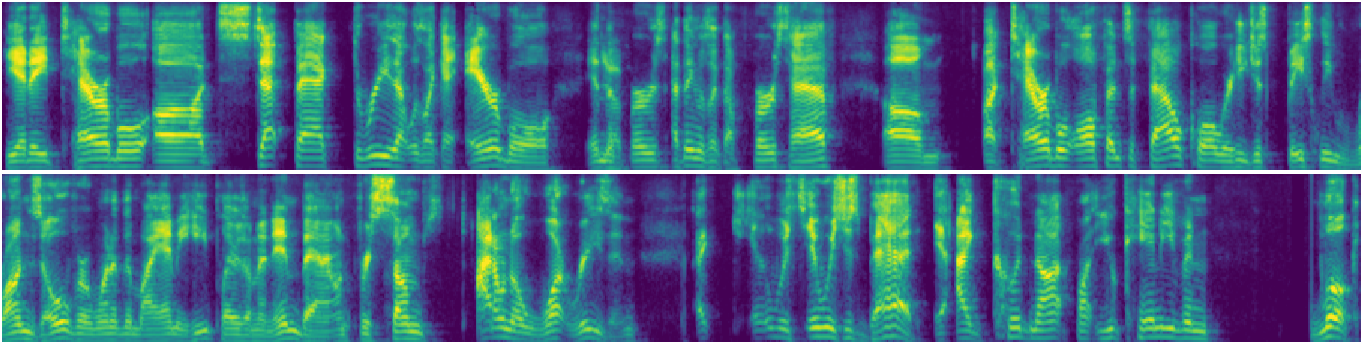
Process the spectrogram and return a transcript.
He had a terrible uh step back three that was like an air ball in yep. the first, I think it was like the first half. Um, a terrible offensive foul call where he just basically runs over one of the Miami Heat players on an inbound for some I don't know what reason. I, it was it was just bad. I could not find. You can't even look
